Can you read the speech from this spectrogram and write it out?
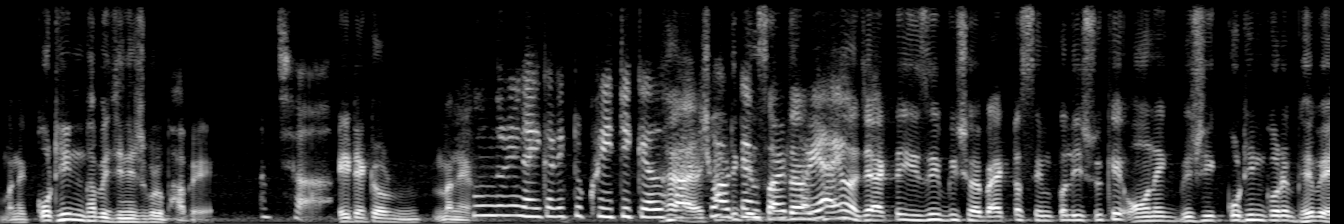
মানে কঠিনভাবে জিনিসগুলো ভাবে। আচ্ছা। এটা একটা মানে সুন্দরী নায়িকার একটু ক্রিটিক্যাল হ্যাঁ শর্ট টেম্পার হয় হয় যে একটা ইজি বিষয় বা একটা সিম্পল ইস্যুকে অনেক বেশি কঠিন করে ভেবে।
